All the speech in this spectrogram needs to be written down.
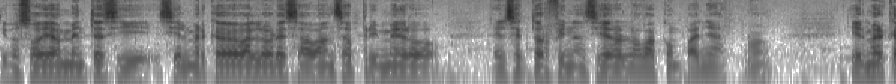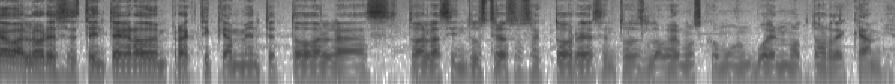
y pues obviamente si, si el mercado de valores avanza primero, el sector financiero lo va a acompañar. Y el mercado de valores está integrado en prácticamente todas las, todas las industrias o sectores, entonces lo vemos como un buen motor de cambio.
